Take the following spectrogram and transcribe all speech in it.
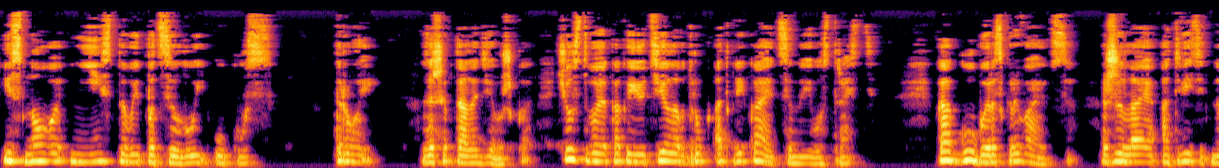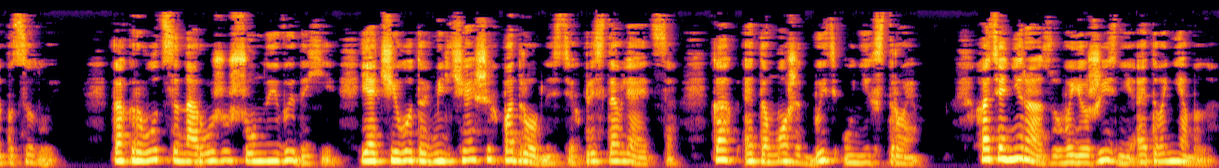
и снова неистовый поцелуй-укус. «Трой!» – зашептала девушка, чувствуя, как ее тело вдруг откликается на его страсть. Как губы раскрываются, желая ответить на поцелуй как рвутся наружу шумные выдохи, и от чего-то в мельчайших подробностях представляется, как это может быть у них строем. Хотя ни разу в ее жизни этого не было,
